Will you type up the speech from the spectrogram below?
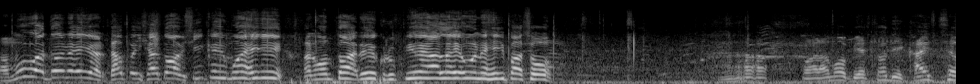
અમુક વાંધો નહીં અડધા પૈસા તો આવશે કઈ મોહી અને આમ તો અરે એક રૂપિયો આલે એવો નહીં પાછો. વાળામાં તો દેખાય જ છે.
